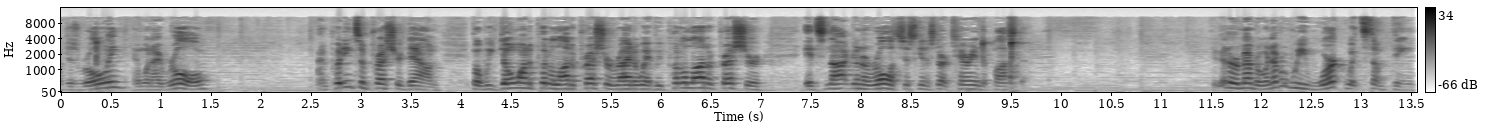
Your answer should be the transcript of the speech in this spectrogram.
I'm just rolling, and when I roll, I'm putting some pressure down, but we don't want to put a lot of pressure right away. If we put a lot of pressure, it's not going to roll. It's just going to start tearing the pasta. You got to remember, whenever we work with something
